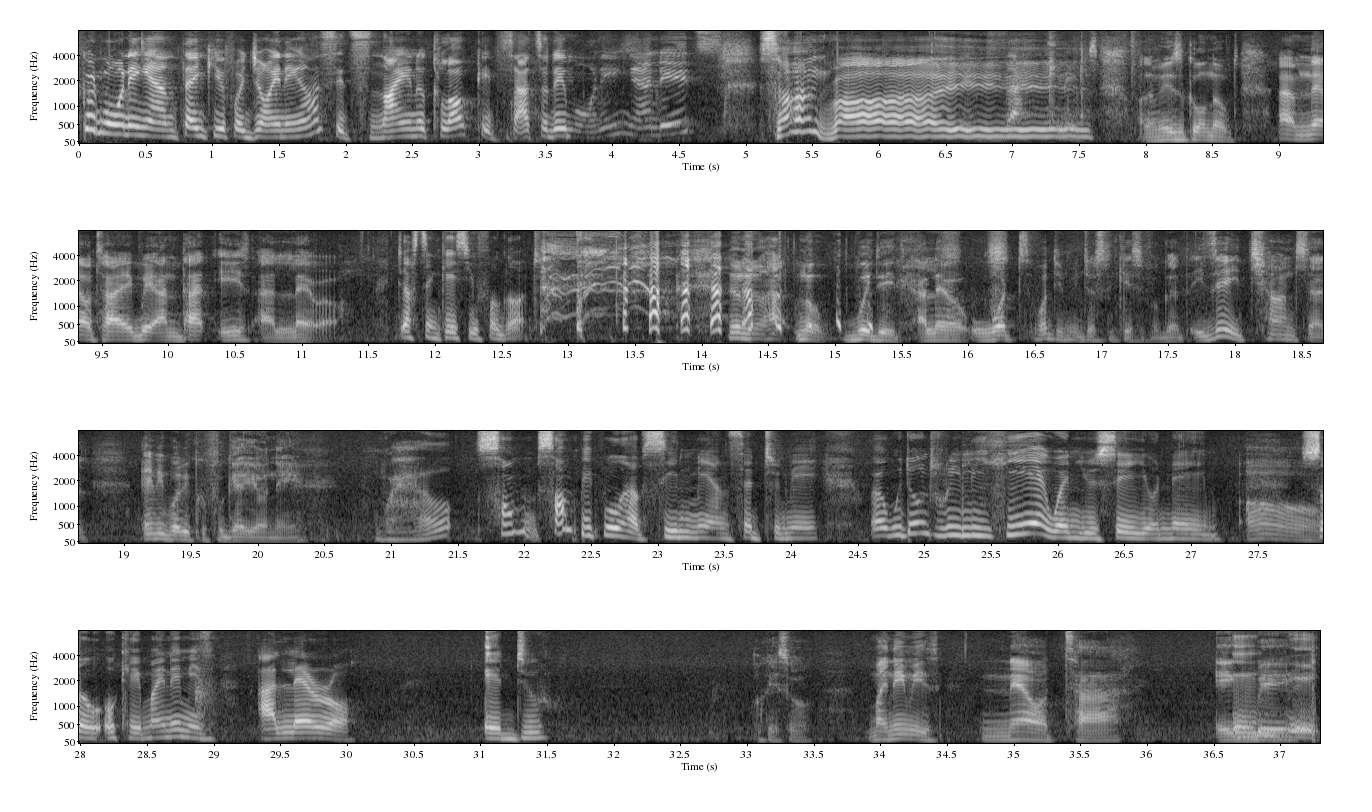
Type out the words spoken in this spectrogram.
Good morning and thank you for joining us. It's 9 o'clock, it's Saturday morning, and it's. Sunrise Exactly. on a musical note. I'm Neo Taigbe, and that is Alero. Just in case you forgot. No, no, no, we did. Alero. What, what do you mean, just in case you forgot? Is there a chance that anybody could forget your name? well, some, some people have seen me and said to me, well, we don't really hear when you say your name. Oh. So, okay, my name is Alero Edu. Okay, so my name is Neota Egbe.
